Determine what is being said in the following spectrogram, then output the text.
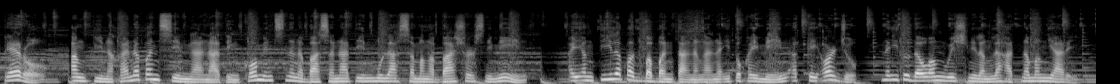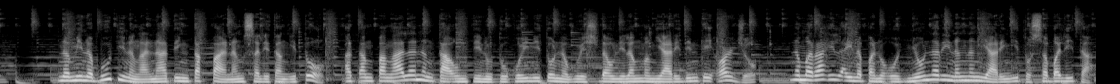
Pero, ang pinaka napansin nga nating comments na nabasa natin mula sa mga bashers ni Main, ay ang tila pagbabanta na nga na ito kay Main at kay Arjo, na ito daw ang wish nilang lahat na mangyari. Na minabuti na nga nating takpan ang salitang ito, at ang pangalan ng taong tinutukoy nito na wish daw nilang mangyari din kay Arjo, na marahil ay napanood nyo na rin ang nangyaring ito sa balita.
